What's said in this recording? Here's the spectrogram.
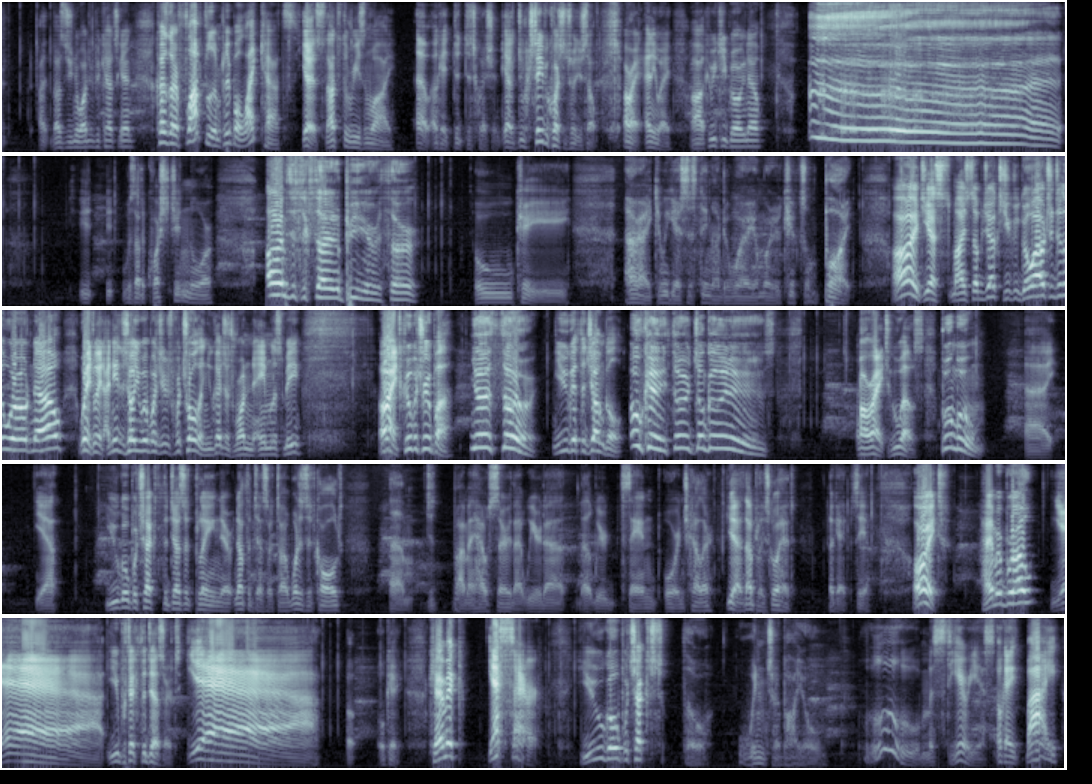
I, do you know why you pick cats again? Because they're fluffy and people like cats. Yes, that's the reason why. Oh, okay, just a question. Yeah, save your questions for yourself. All right, anyway, uh, can we keep going now? It, it, was that a question or? I'm just excited to be here, sir. Okay. Alright, can we get this thing underway? I'm ready to kick some butt. Alright, yes, my subjects, you can go out into the world now. Wait, wait, I need to tell you what you're patrolling. You can't just run aimless me. Alright, Koopa Troopa. Yes, sir. You get the jungle. Okay, third jungle it is. Alright, who else? Boom Boom. Uh, yeah. You go protect the desert plain there. Not the desert, uh, what is it called? Um, just by my house, sir. That weird, uh, that weird sand orange color. Yeah, that place. Go ahead. Okay, see ya. Alright. Hammer Bro? Yeah! You protect the desert. Yeah! Oh, okay. Kamek? Yes, sir! You go protect the winter biome. Ooh, mysterious. Okay, bye.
